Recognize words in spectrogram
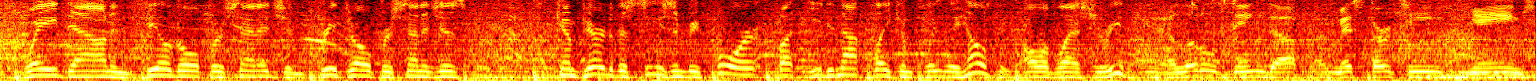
It's way down in field goal percentage and free throw percentages compared to the season before, but he did not play completely healthy all of last year either. A little dinged up, missed 13 games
